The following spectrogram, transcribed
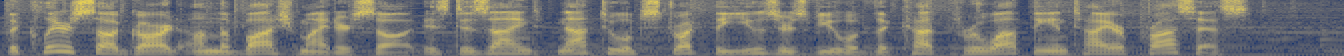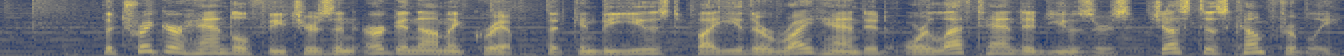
The clear saw guard on the Bosch miter saw is designed not to obstruct the user's view of the cut throughout the entire process. The trigger handle features an ergonomic grip that can be used by either right-handed or left-handed users just as comfortably,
